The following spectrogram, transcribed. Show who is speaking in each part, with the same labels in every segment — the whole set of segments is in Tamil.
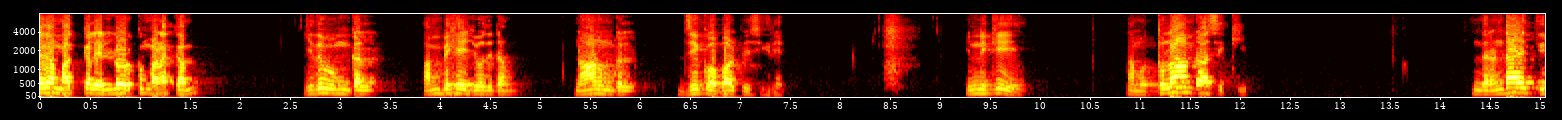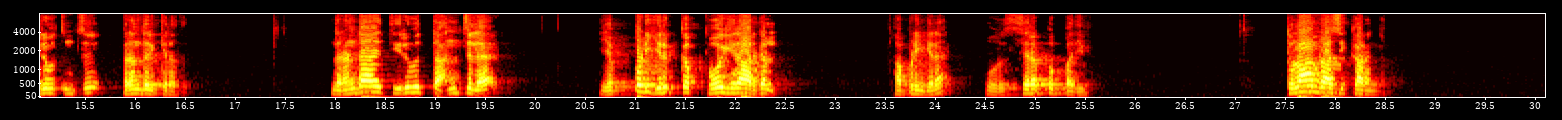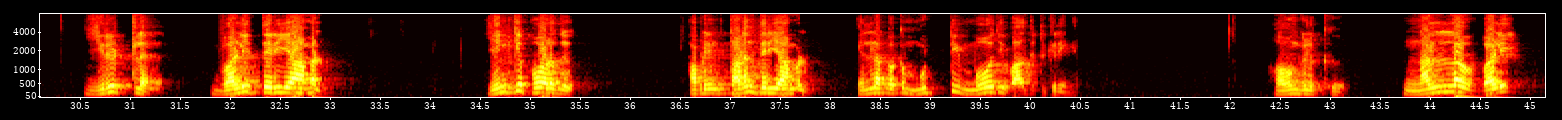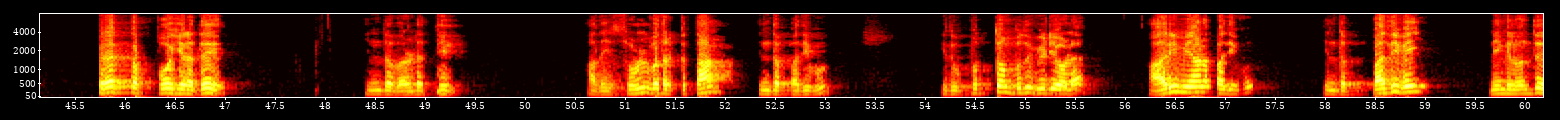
Speaker 1: உலக மக்கள் எல்லோருக்கும் வணக்கம். இது உங்கள் அம்பிகை ஜோதிடம். நான் உங்கள் ஜி கோபால் பேசுகிறேன். இன்னைக்கு நம்ம துலாம் ராசிக்கு இந்த ரெண்டாயிரத்தி இருபத்தஞ்சு பிறந்திருக்கிறது. இந்த ரெண்டாயிரத்தி இருபத்தி அஞ்சுல எப்படி இருக்க போகிறார்கள் அப்படிங்கிற ஒரு சிறப்பு பதிவு. துலாம் ராசிக்காரங்க. இருட்டுல வழி தெரியாமல் எங்க போறது அப்படின்னு தடம் தெரியாமல் எல்லா பக்கம் முட்டி மோதி வாழ்ந்துட்டு இருக்கிறீங்க. அவங்களுக்கு நல்ல வழி பிறக்க போகிறது. இந்த வருடத்தில் அதை சொல்வதற்குத்தான் இந்த பதிவு. இது புத்தம் புது வீடியோல அருமையான பதிவு. இந்த பதிவை நீங்கள் வந்து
